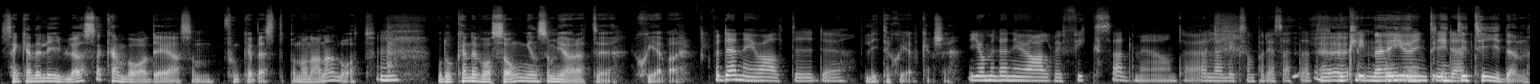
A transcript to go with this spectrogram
Sen kan det livlösa kan vara det som funkar bäst på någon annan låt. Mm. Och då kan det vara sången som gör att det skevar. För den är ju alltid... eh, Lite skev kanske. Jo, men den är ju aldrig fixad med antar jag. Eller liksom på det sättet. Du Eh, klipper nej, ju inte, inte i inte i den. tiden.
